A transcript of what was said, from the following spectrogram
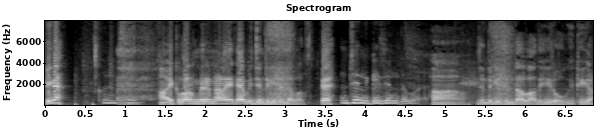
ਠੀਕ ਹੈ? ਨੀ ਹਾਂ ਇੱਕ ਵਾਰ ਮੇਰੇ ਨਾਲ ਇਹ ਕਹਿ ਵੀ ਜ਼ਿੰਦਗੀ ਜਿੰਦਾਬਾਦ ਕਹਿ। ਜ਼ਿੰਦਗੀ ਜਿੰਦਾਬਾਦ। ਹਾਂ ਜ਼ਿੰਦਗੀ ਜਿੰਦਾਬਾਦ ਹੀ ਰਹੂਗੀ ਠੀਕ ਆ?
